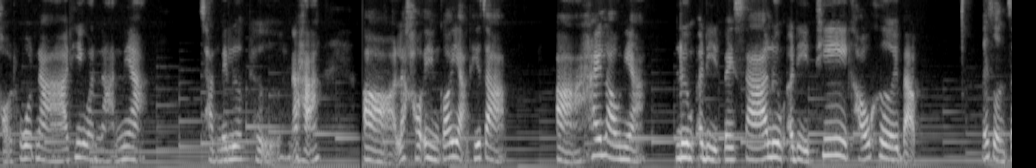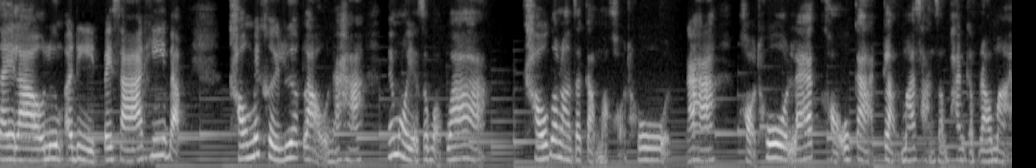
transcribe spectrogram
ขอโทษนะที่วันนั้นเนี่ยฉันไม่เลือกเธอนะคะและเขาเองก็อยากที่จะให้เราเนี่ยลืมอดีตไปซะลืมอดีตที่เขาเคยแบบไม่สนใจเราลืมอดีตไปซะที่แบบเขาไม่เคยเลือกเรานะคะแม่หมออยากจะบอกว่าเขากำลังจะกลับมาขอโทษนะคะขอโทษและขอโอกาสกลับมาสารสัมพันธ์กับเราใหม่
